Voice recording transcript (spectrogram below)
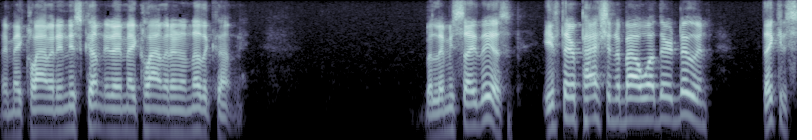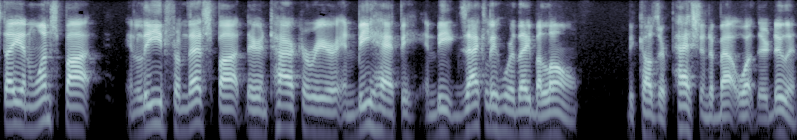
They may climb it in this company, they may climb it in another company. But let me say this if they're passionate about what they're doing, they can stay in one spot and lead from that spot their entire career and be happy and be exactly where they belong because they're passionate about what they're doing.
